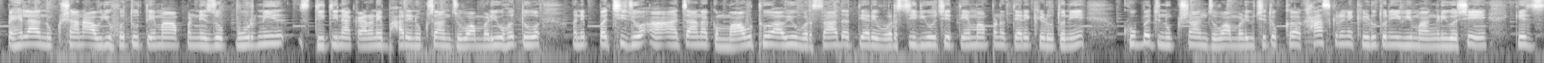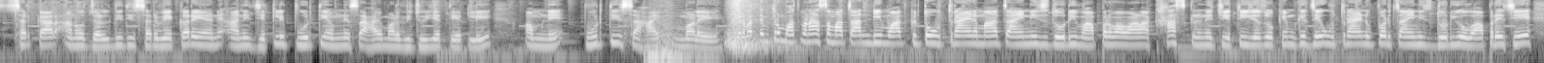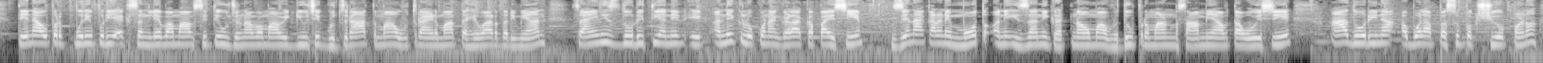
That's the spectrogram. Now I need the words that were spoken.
પહેલાં નુકસાન આવ્યું હતું, તેમાં આપણને જો પૂરની સ્થિતિના કારણે ભારે નુકસાન જોવા મળ્યું હતું અને પછી જો આ અચાનક માવઠું આવ્યું, વરસાદ અત્યારે વરસી રહ્યો છે, તેમાં પણ અત્યારે ખેડૂતોને ખૂબ જ નુકસાન જોવા મળ્યું છે. તો ખાસ કરીને ખેડૂતોની એવી માંગણીઓ છે કે સરકાર આનો જલ્દીથી સર્વે કરે અને આની જેટલી પૂરતી અમને સહાય મળવી જોઈએ તેટલી અમને પૂરતી સહાય મળે. ત્યારબાદ મિત્રો, મહત્વના સમાચારની વાત કરતો ઉત્તરાયણમાં ચાઇનીઝ દોરી વાપરવાવાળા ખાસ કરીને ચેતી જજો. કેમ કે જે ઉત્તરાયણ ઉપર ચાઇનીઝ દોરીઓ વાપરે છે, તેના ઉપર પૂરેપૂરી એક્શન લેવામાં આવશે તેવું જણાવવામાં આવી ગયું છે. ગુજરાતમાં ઉત્તરાયણમાં તહેવાર દરમિયાન ચાઇનીઝ દોરીથી અને અનેક લોકોના ગળા કપાય છે. જેના કારણે મોત અને ઈજાની ઘટનાઓમાં વધુ પ્રમાણમાં સામે આવતા હોય છે. આ દોરીના અબોલા પશુ પક્ષીઓ પણ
